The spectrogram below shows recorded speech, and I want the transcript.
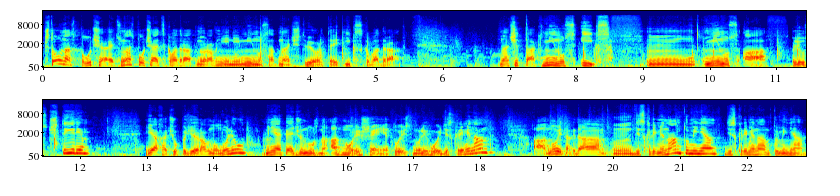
Что у нас получается? У нас получается квадратное уравнение минус 1 четвертая х квадрат. Значит так, минус х минус а плюс 4 я хочу равно нулю. Мне опять же нужно одно решение, то есть нулевой дискриминант. А, ну и тогда дискриминант у меня, дискриминант у меня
